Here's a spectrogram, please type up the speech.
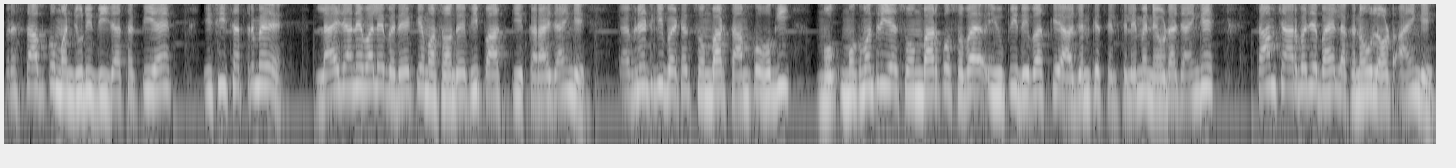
प्रस्ताव को मंजूरी दी जा सकती है। इसी सत्र में लाए जाने वाले विधेयक के मसौदे भी पास कराए जाएँगे। कैबिनेट की बैठक सोमवार शाम को होगी। मुख्यमंत्री यह सोमवार को सुबह यूपी दिवस के आयोजन के सिलसिले में नोएडा जाएँगे। शाम चार बजे वह लखनऊ लौट आएँगे।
